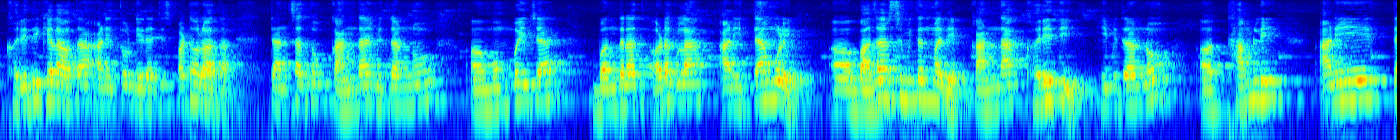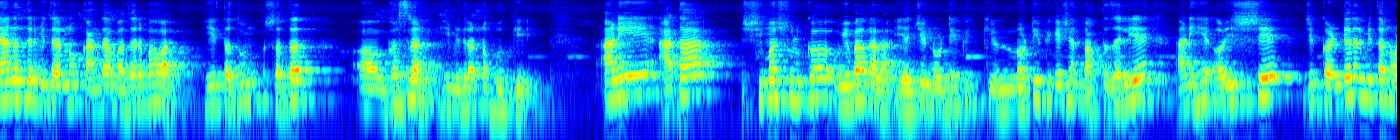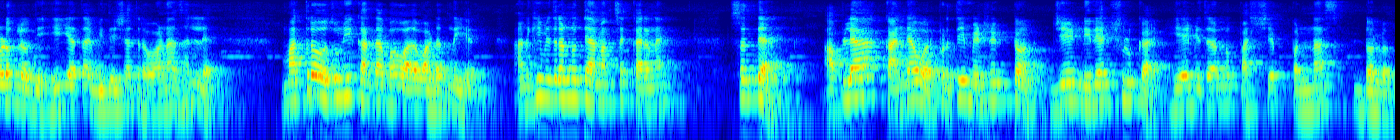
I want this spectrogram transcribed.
खरेदी केला होता आणि तो निर्यातीस पाठवला होता त्यांचा तो कांदा मित्रांनो मुंबईच्या बंदरात अडकला आणि त्यामुळे बाजार समित्यांमध्ये कांदा खरेदी ही मित्रांनो थांबली आणि त्यानंतर मित्रांनो कांदा बाजारभावात ही ततून सतत घसरण ही मित्रांनो होत गेली. आणि आता सीमा शुल्क विभागाला याची नोटिफिक नोटिफिकेशन प्राप्त झाली आहे. आणि हे अडीचशे जे कंटेनर मित्रांनो ओळखले होते हे आता विदेशात रवाना झालेले आहेत. मात्र अजूनही कांदा भाव वाढत नाही आहे आणखी मित्रांनो त्यामागचं कारण आहे. सध्या आपल्या कांद्यावर प्रति मेट्रिक टन जे निर्यात शुल्क आहे हे मित्रांनो पाचशे पन्नास डॉलर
